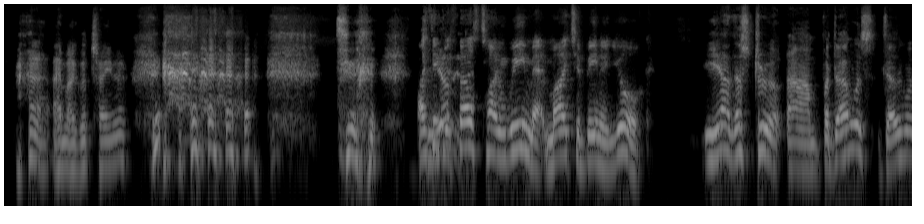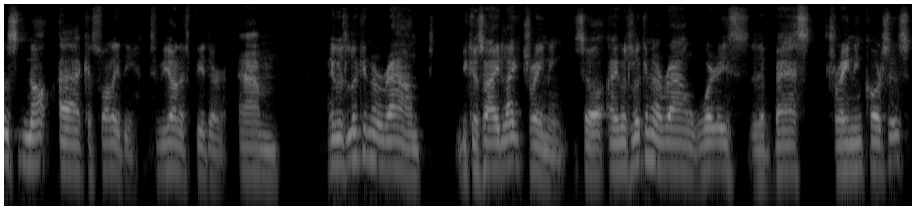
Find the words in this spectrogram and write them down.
i'm a good trainer I To- to think the first time we met might have been at York. Yeah, that's true. Um, but that was that was not a casualty, to be honest, Peter. Um, I was looking around because I like training, so I was looking around where is the best training courses.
